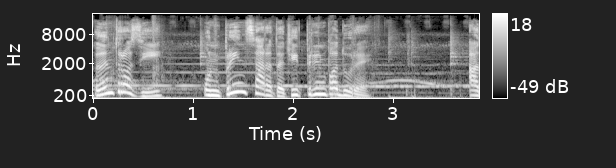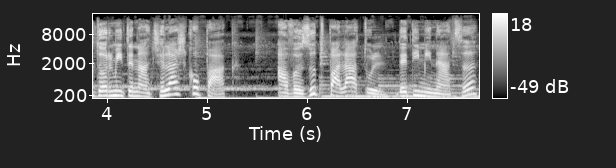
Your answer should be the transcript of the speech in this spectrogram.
Într-o zi, un prinț s-a rătăcit prin pădure. A dormit în același copac, a văzut palatul de dimineață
